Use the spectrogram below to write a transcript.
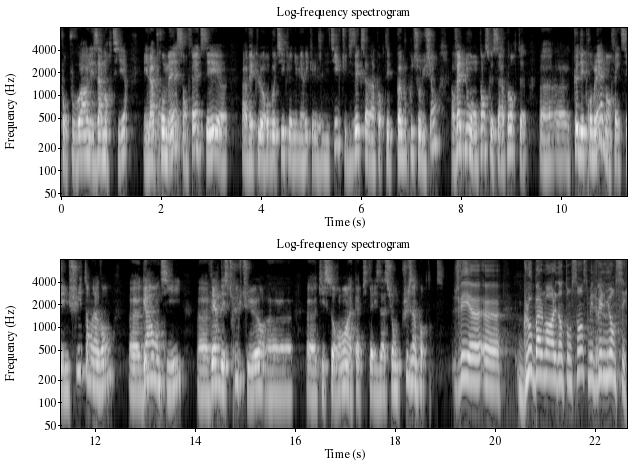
pour pouvoir les amortir. Et la promesse, en fait, c'est avec le robotique, le numérique et le génétique, tu disais que ça n'apportait pas beaucoup de solutions. En fait, nous, on pense que ça apporte euh, euh, que des problèmes. En fait, c'est une fuite en avant euh, garantie vers des structures qui seront à capitalisation plus importante. Je vais globalement aller dans ton sens, mais je vais le nuancer.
